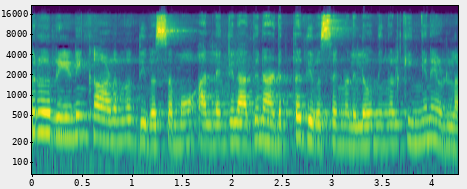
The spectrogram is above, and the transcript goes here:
ഒരു റീഡിംഗ് കാണുന്ന ദിവസമോ അല്ലെങ്കിൽ അതിനടുത്ത ദിവസങ്ങളിലോ നിങ്ങൾക്ക് ഇങ്ങനെയുള്ള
